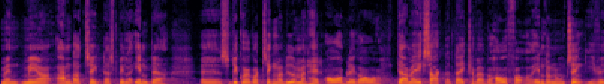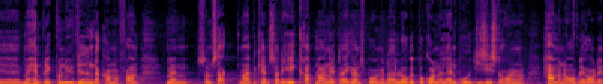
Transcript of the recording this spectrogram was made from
Men mere andre ting, der spiller ind der. Øh, så det kunne jeg godt tænke mig at vide, om man har et overblik over. Dermed ikke sagt, at der ikke kan være behov for at ændre nogle ting øh, med henblik på ny viden, der kommer frem. Men som sagt, mig bekendt, så er det ikke ret mange drikkevandsboringer, der er lukket på grund af landbruget de sidste åringer. Har man overblik over det?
